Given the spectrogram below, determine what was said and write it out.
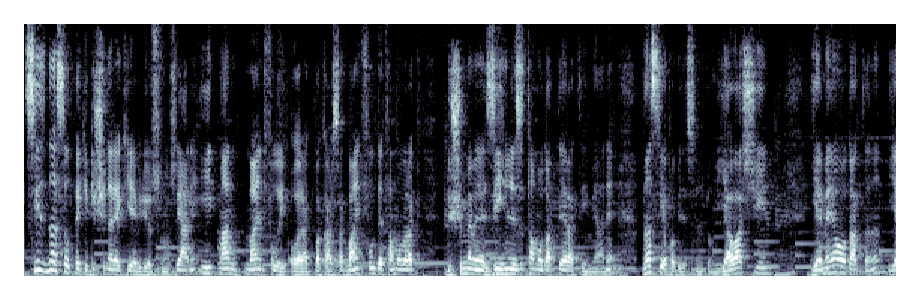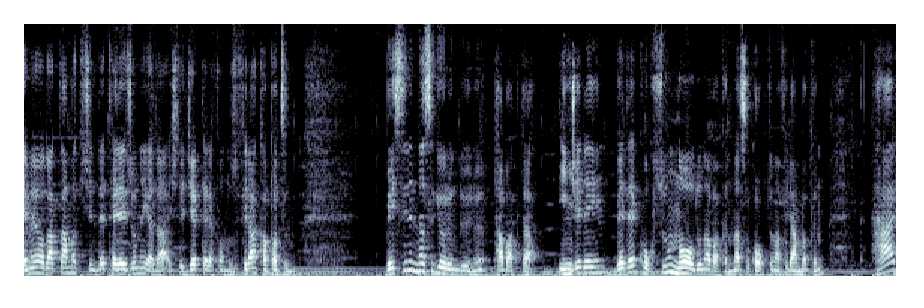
Siz nasıl peki düşünerek yiyebiliyorsunuz? Yani eat mindfully olarak bakarsak mindful de tam olarak düşünmemeye, zihninizi tam odaklayarak diyeyim yani. Nasıl yapabilirsiniz bunu? Yavaş yiyin. Yemeğe odaklanın. Yemeğe odaklanmak için de televizyonu ya da işte cep telefonunuzu falan kapatın. Besinin nasıl göründüğünü tabakta inceleyin ve de kokusunun ne olduğuna bakın. Nasıl koktuğuna filan bakın. Her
